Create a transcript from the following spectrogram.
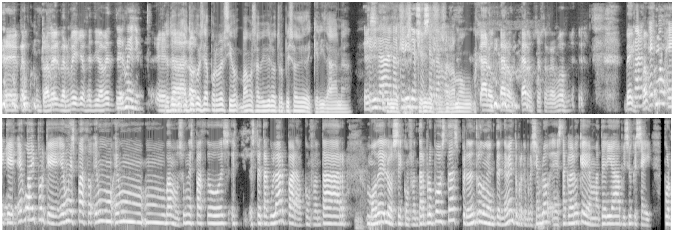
eh, un, un cravel vermello, efectivamente. Vermello. Eh, eu tengo, na, no. curiosidade por ver se si vamos a vivir outro episodio de Querida Ana. Querida Ana, querido Xosé Ramón. Ramón. Claro, claro, claro, Xosé Ramón. Ben, claro, vamos. É, non, é que é guai porque é un espazo, é un, é un, un vamos, un espazo es, es, espectacular para confrontar no. modelos e confrontar propostas, pero dentro dun entendemento, porque por exemplo, eh, está claro que en materia, pois eu que sei, por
